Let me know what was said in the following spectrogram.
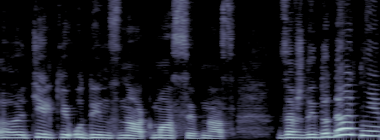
е, тільки один знак маси в нас завжди додатні,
